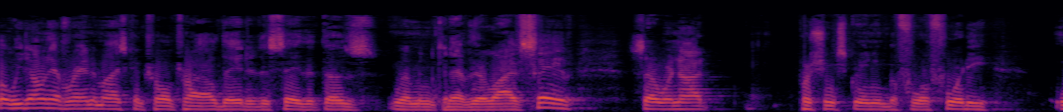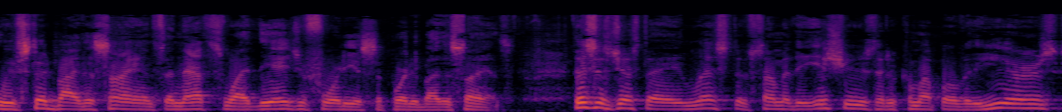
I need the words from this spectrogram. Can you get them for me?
but we don't have randomized controlled trial data to say that those women can have their lives saved, so we're not pushing screening before 40. We've stood by the science, and that's why the age of 40 is supported by the science. This is just a list of some of the issues that have come up over the years.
